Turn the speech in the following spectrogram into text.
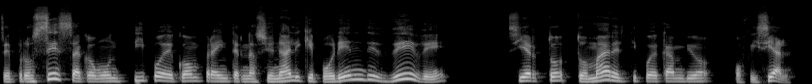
se procesa como un tipo de compra internacional y que por ende debe, ¿cierto?, tomar el tipo de cambio oficial.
